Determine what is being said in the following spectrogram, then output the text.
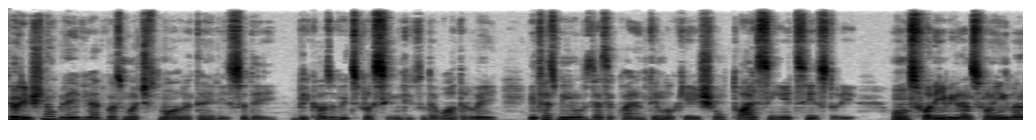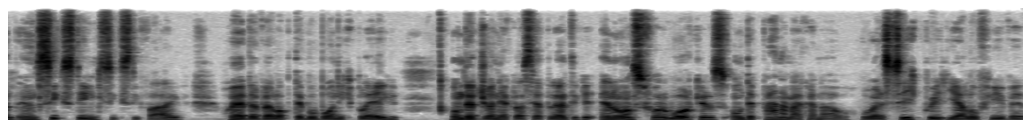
The original graveyard was much smaller than it is today. Because of its proximity to the waterway, it has been used as a quarantine location twice in its history. Once for immigrants from England in 1665, who had developed the bubonic plague, on their journey across the Atlantic, and once for workers on the Panama Canal who were sick with yellow fever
